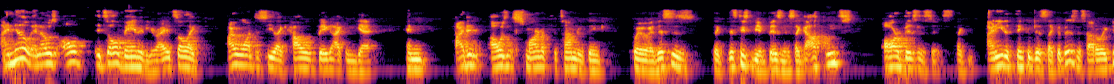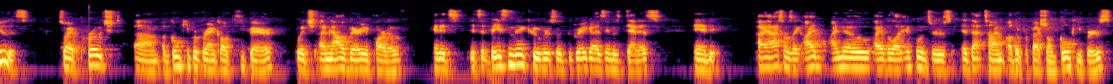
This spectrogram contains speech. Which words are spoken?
I know, and I was all, it's all vanity, right? It's all like, I want to see like how big I can get. And I didn't, I wasn't smart enough at the time to think, wait, wait, this is like, this needs to be a business. Like athletes are businesses. Like I need to think of this like a business. How do I do this? So I approached um, a goalkeeper brand called Keeper, which I'm now very a part of. And it's, it's a based in Vancouver. So the great guy's name is Dennis. And I asked, him, I was like, I, I know I have a lot of influencers at that time, other professional goalkeepers,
